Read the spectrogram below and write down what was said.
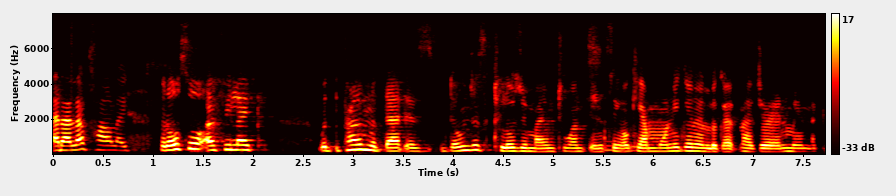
and I love how like But also, I feel like With the problem with that is, don't just close your mind to one thing, saying, "Okay, I'm only gonna look at Nigerian men." Like,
